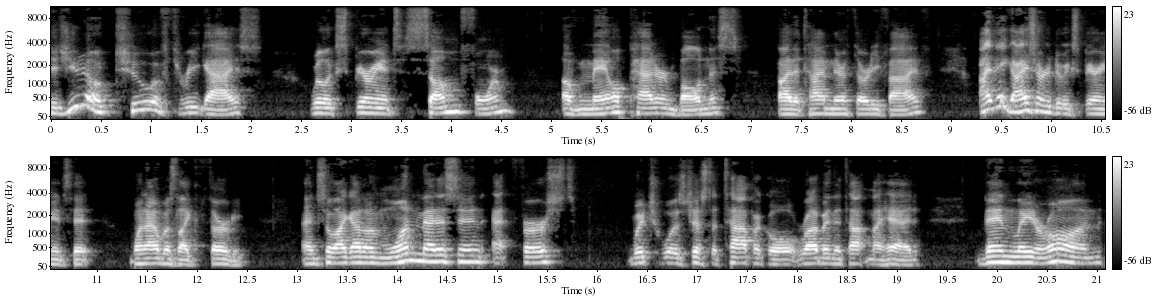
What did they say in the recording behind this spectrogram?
did you know two of three guys will experience some form of male pattern baldness by the time they're 35? I think I started to experience it when I was like 30. And so I got on one medicine at first, which was just a topical rubbing the top of my head. Then later on,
